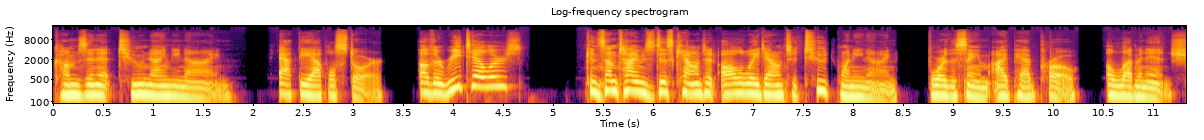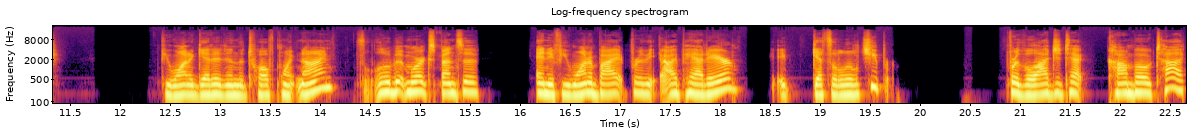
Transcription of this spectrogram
comes in at 299 at the Apple Store. Other retailers can sometimes discount it all the way down to 229 for the same iPad Pro 11 inch. If you want to get it in the 12.9, it's a little bit more expensive. And if you want to buy it for the iPad Air, it gets a little cheaper. For the Logitech Combo Touch,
